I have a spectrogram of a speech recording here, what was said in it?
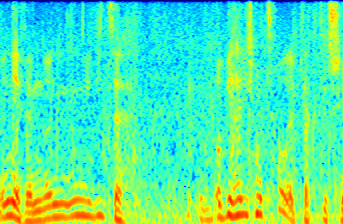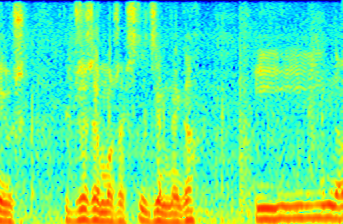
no nie wiem, no nie widzę. Objechaliśmy całe praktycznie już wybrzeże Morza Śródziemnego i no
